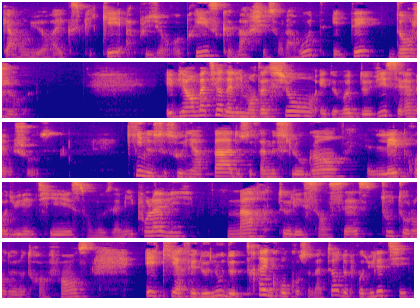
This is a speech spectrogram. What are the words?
car on lui aura expliqué à plusieurs reprises que marcher sur la route était dangereux. Eh bien, en matière d'alimentation et de mode de vie, c'est la même chose. Qui ne se souvient pas de ce fameux slogan Les produits laitiers sont nos amis pour la vie martelé sans cesse tout au long de notre enfance et qui a fait de nous de très gros consommateurs de produits laitiers.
